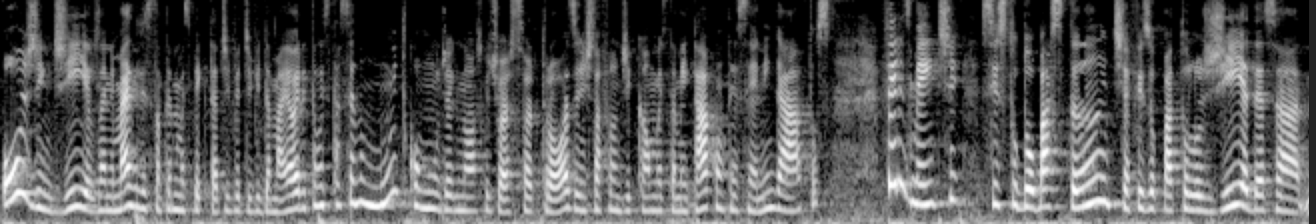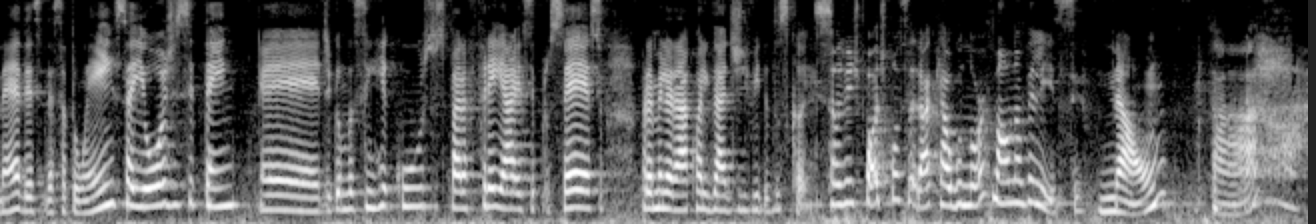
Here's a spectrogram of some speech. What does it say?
Hoje em dia, os animais eles estão tendo uma expectativa de vida maior, então está sendo muito comum o diagnóstico de osteoartrose. A gente está falando de cão, mas também está acontecendo em gatos. Felizmente, se estudou bastante a fisiopatologia dessa, né, dessa doença e hoje se tem, é, digamos assim, recursos para frear esse processo, para melhorar a qualidade de vida dos cães. Então a gente pode considerar que é algo normal na velhice? Não. Tá.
